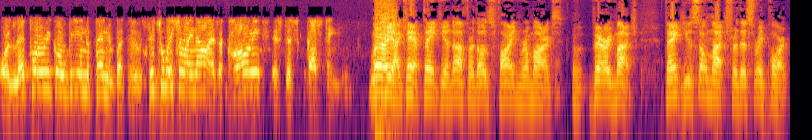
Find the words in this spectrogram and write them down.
or let Puerto Rico be independent. But the situation right now as a colony is disgusting. Larry, I can't thank you enough for those fine remarks. Very much. Thank you so much for this report.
